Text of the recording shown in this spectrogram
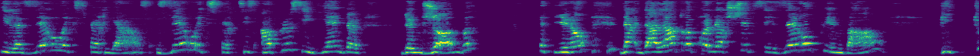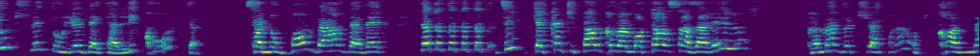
il a zéro expérience, zéro expertise. En plus, il vient d'un job, you know? Dans, dans l'entrepreneurship, c'est zéro puis une barre. Puis tout de suite, au lieu d'être à l'écoute, ça nous bombarde avec tu sais, quelqu'un qui parle comme un moteur sans arrêt, là. Comment veux-tu apprendre? Comment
